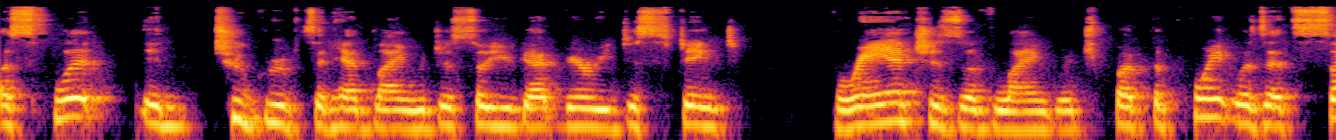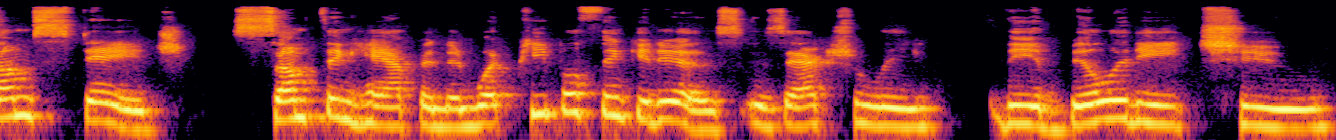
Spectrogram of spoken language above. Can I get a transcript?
a split in two groups that had languages. So you got very distinct branches of language. But the point was at some stage, something happened. And what people think it is, is actually the ability to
